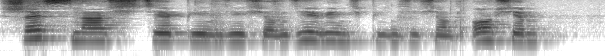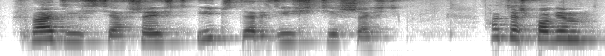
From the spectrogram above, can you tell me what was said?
16, 59, 58, 26 i 46. Chociaż powiem,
